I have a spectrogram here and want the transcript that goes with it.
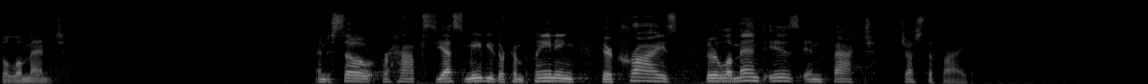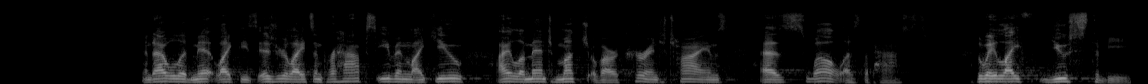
the lament. And so, perhaps, yes, maybe they're complaining, their cries, their lament is in fact justified. And I will admit, like these Israelites, and perhaps even like you, I lament much of our current times as well as the past, the way life used to be.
